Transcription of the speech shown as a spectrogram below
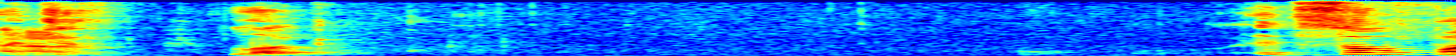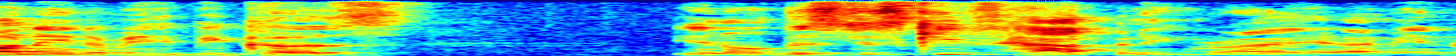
I Oh. just look. It's so funny to me because, you know, this just keeps happening, right? I mean,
